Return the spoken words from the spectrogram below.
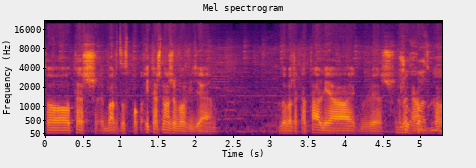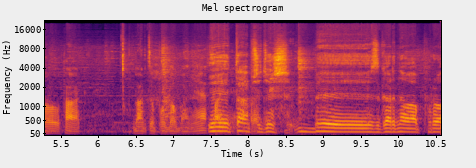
To też bardzo spoko. I też na żywo widziałem. Zobacz, jaka talia, jakby wiesz, elegancko, tak. Bardzo podoba, nie? Fajnie. Yy, ta przecież by zgarnęła pro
